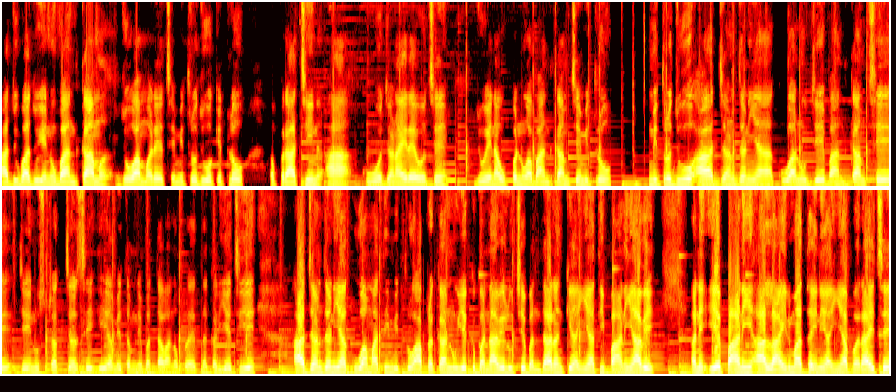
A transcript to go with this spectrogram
આજુબાજુ એનું બાંધકામ જોવા મળે છે. મિત્રો, જુઓ કેટલો પ્રાચીન આ કૂવો જણાઈ રહ્યો છે. જુઓ એના ઉપરનું આ બાંધકામ છે મિત્રો. મિત્રો, જુઓ આ જણજણિયા કૂવાનું જે બાંધકામ છે, જે એનું સ્ટ્રક્ચર છે, એ અમે તમને બતાવવાનો પ્રયત્ન કરીએ છીએ. આ જણજણિયા કૂવામાંથી મિત્રો, આ પ્રકારનું એક બનાવેલું છે બંધારણ કે અહીંયાથી પાણી આવે અને એ પાણી આ લાઈનમાં થઈને અહીંયા ભરાય છે.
